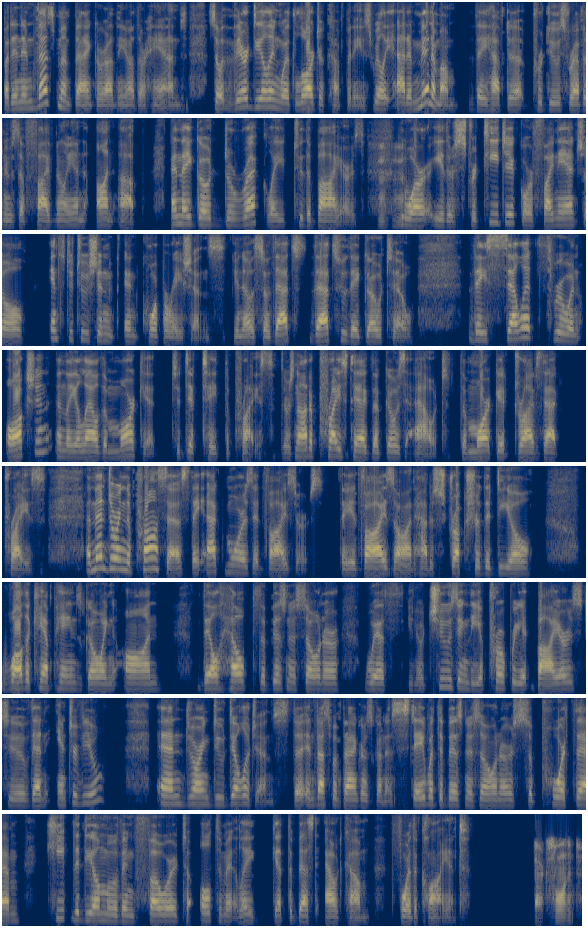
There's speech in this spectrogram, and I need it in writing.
But an investment banker, on the other hand, so they're dealing with larger companies. Really, at a minimum, they have to produce revenues of five million on up. And they go directly to the buyers hmm who are either strategic or financial institution and corporations you know so that's that's who they go to. They sell it through an auction and they allow the market to dictate the price. There's not a price tag that goes out. The market drives that price. And then during the process they act more as advisors. They advise on how to structure the deal. While the campaign's going on they'll help the business owner with you know choosing the appropriate buyers to then interview and during due diligence the investment banker is going to stay with the business owner support them keep the deal moving forward to ultimately get the best outcome for the client Excellent.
